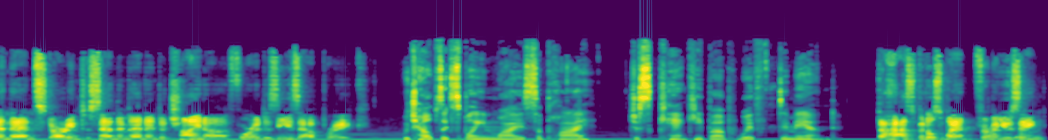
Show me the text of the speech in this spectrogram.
and then starting to send them then into China for a disease outbreak which helps explain why supply just can't keep up with demand. The hospitals went from using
